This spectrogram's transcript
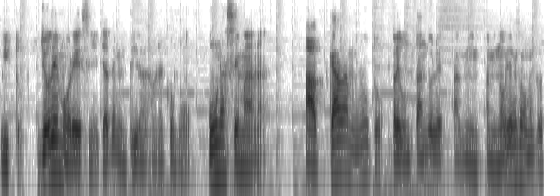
listo. Yo demoré, si echate mentiras, ahora como una semana a cada minuto preguntándole a mi, a mi novia en ese momento,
